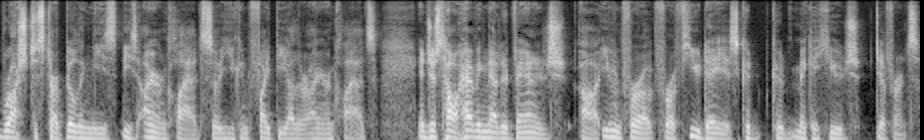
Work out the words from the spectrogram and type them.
rush to start building these these ironclads so you can fight the other ironclads. And just how having that advantage, uh, even for a, for a few days, could could make a huge difference.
